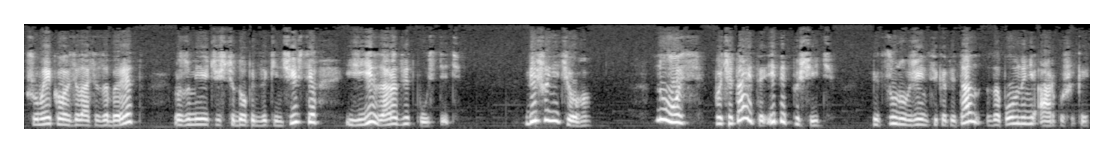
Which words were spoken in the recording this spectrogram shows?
Шумейкова взялася за берет, розуміючи, що допит закінчився, і її зараз відпустять. Більше нічого. Ну ось, почитайте і підпишіть, підсунув жінці капітан заповнені аркушики.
